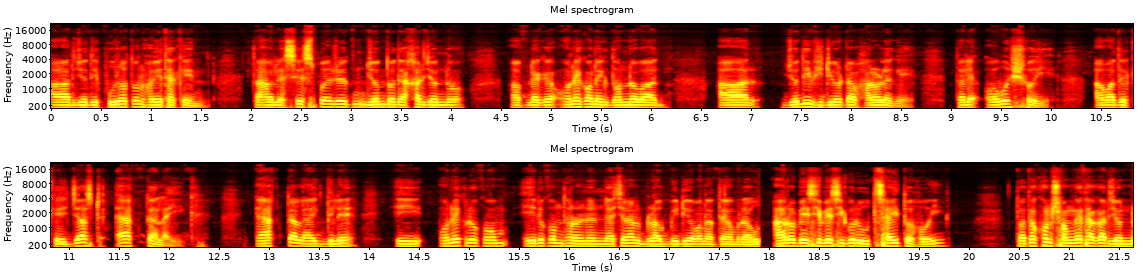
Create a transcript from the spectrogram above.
আর যদি পুরাতন হয়ে থাকেন, তাহলে শেষ পর্যন্ত দেখার জন্য আপনাকে অনেক অনেক ধন্যবাদ। আর যদি ভিডিওটা ভালো লাগে, তাহলে অবশ্যই আমাদেরকে জাস্ট একটা লাইক একটা লাইক দিলে এই অনেক রকম, এরকম ধরনের ন্যাচারাল ব্লগ ভিডিও বানাতে আমরা আরও বেশি বেশি করে উৎসাহিত হই। ততক্ষণ সঙ্গে থাকার জন্য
